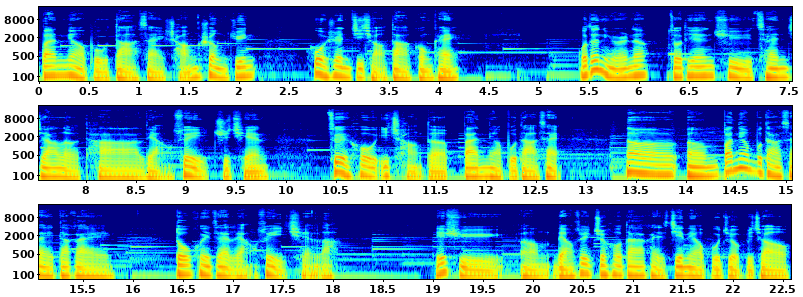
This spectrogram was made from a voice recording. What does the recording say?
搬尿布大赛常胜军获胜技巧大公开。我的女儿呢，昨天去参加了他两岁之前最后一场的搬尿布大赛。那嗯，搬尿布大赛大概都会在两岁以前啦。也许嗯，两岁之后大家开始戒尿布，就比较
